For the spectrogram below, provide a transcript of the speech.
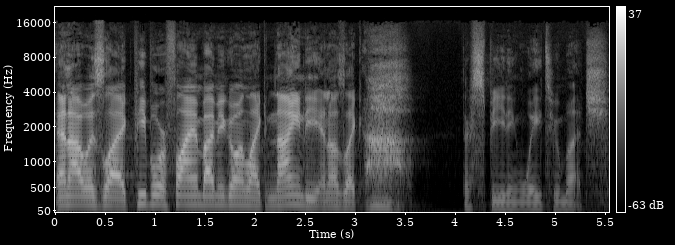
And I was like, people were flying by me going like 90, and I was like, ah, they're speeding way too much.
